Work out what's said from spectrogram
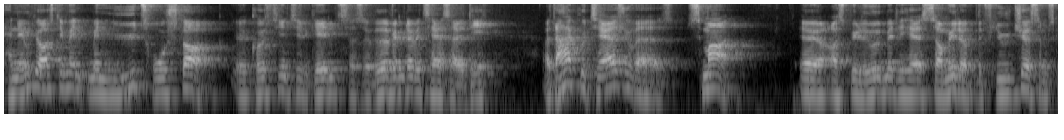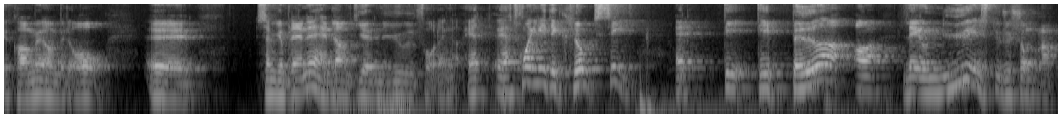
han nævnte jo også det med, med nye trusler, øh, kunstig intelligens og så videre, hvem der vil tage sig af det. Og der har Guterres jo været smart øh, at spille ud med det her Summit of the Future, som skal komme om et år. Øh, som jo blandt andet handler om de her nye udfordringer. Jeg, jeg tror egentlig, det er klogt set, at det, det er bedre at lave nye institutioner,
